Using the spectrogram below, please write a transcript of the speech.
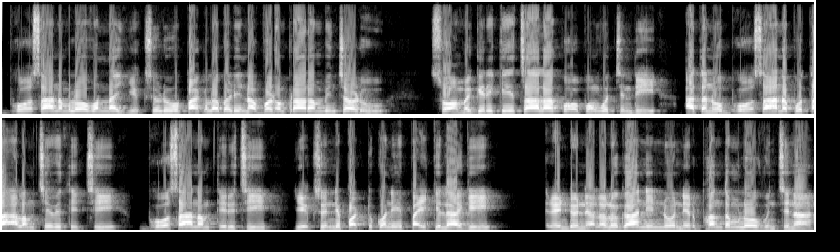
భూసానంలో ఉన్న యక్షుడు పగలబడి నవ్వడం ప్రారంభించాడు. సోమగిరికి చాలా కోపం వచ్చింది. అతను భూసానపు తాళం చెవి తెచ్చి భూసానం తెరిచి యక్షుణ్ణి పట్టుకొని పైకి లాగి రెండు నెలలుగా నిన్ను నిర్బంధంలో ఉంచిన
